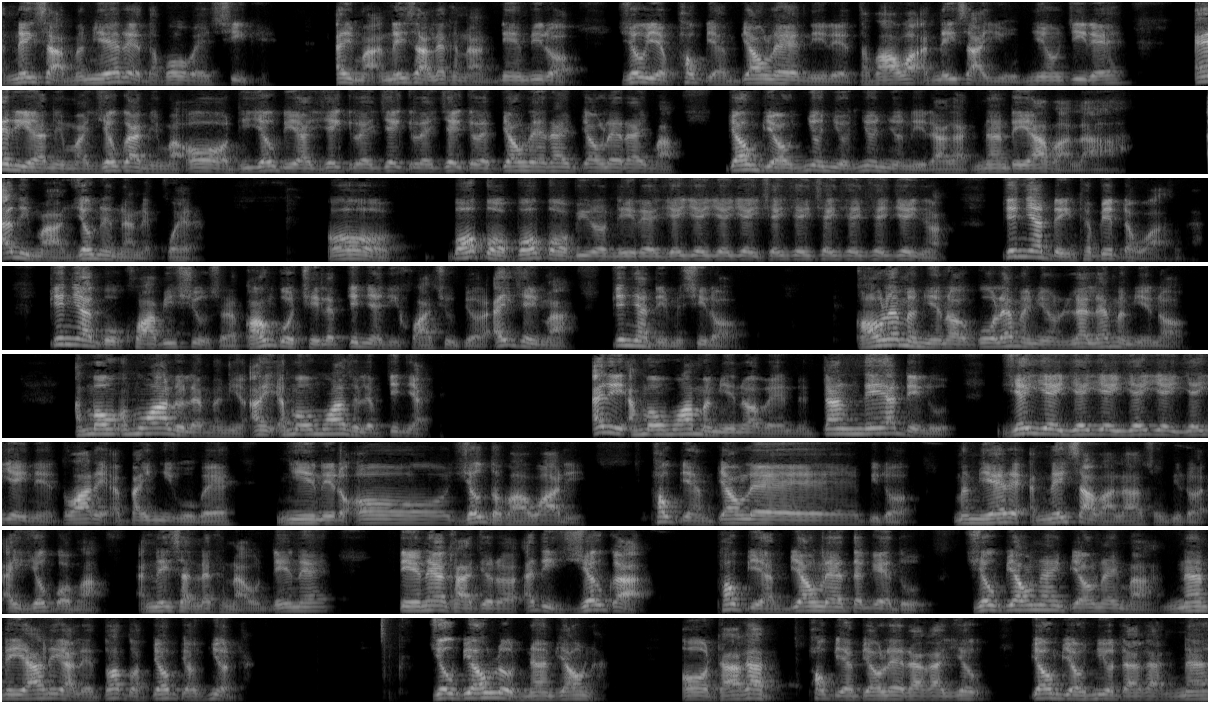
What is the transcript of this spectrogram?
အနိစ္စမမြဲတဲ့သဘောပဲရှိတယ်အဲ့မှာအနိစ္စလက္ခဏာတင်ပြီးတော့ရုပ်ရဲ့ဖောက်ပြန်ပြောင်းလဲနေတဲ့သဘာဝအနိစ္စကြီးကိုမြင်အောင်ကြည့်တယ် အဲ့ဒီကနေမှရုပ်ကနေမှအော်ဒီရုပ်တရားရိတ်ကလေးရိတ်ကလေးရိတ်ကလေးပြောင်းလဲတိုင်းပြောင်းလဲတိုင်းမှာပြောင်းပြောင်းညွတ်ညွတ်ညွတ်ညွတ်နေတာကနန္တရားပါလားအဲ့ဒီမှာရုပ်နဲ့နာနဲ့ခွဲတာဩပေါ်ပေါ်ပေါ်ပေါ်ပြီးတော့နေတဲ့ရိတ်ရိတ်ရိတ်ရိတ်ချိန်ချိန်ချိန်ချိန်ချိန်ချိန်ကပညာတိန်ထပစ်တော်ဟာဆိုတာပညာကိုခွာပြီးရှုဆိုတာခေါင်းကိုခြေလဲပညာကြီးခွာရှုပြောတာအဲ့ဒီချိန်မှာပညာတွေမရှိတော့ခေါင်းလည်းမမြင်တော့ကိုယ်လည်းမမြင်လက်လည်းမမြင်တော့ အမုံအမွားလို့လည်းမမြင်အဲ့အမုံအမွားဆိုလည်းပညာအဲ့ဒီအမုံအမွားမမြင်တော့ပဲတန်လျက်တယ်လို့ရိတ်ရိတ်ရိတ်ရိတ်ရိတ်ရိတ်ရိတ်ရိတ်နဲ့သွားတဲ့အပိုင်းကြီးကိုပဲမြင်နေတော့ဩရုပ်တဘာဝတွေဖောက်ပြန်ပြောင်းလဲပြီးတော့မမြဲတဲ့အနိစ္စပါလားဆိုပြီးတော့အဲ့ရုပ်ပေါ်မှာအနိစ္စလက္ခဏာကိုတင်းတယ်တင်တဲ့အခါကျတော့အဲ့ဒီရုပ်ကဖောက်ပြန်ပြောင်းလဲတဲ့ကဲ့သို့ရုပ်ပြောင်းတိုင်းပြောင်းတိုင်းမှာနံတရားလေးကလည်းသွားသွားပြောင်းပြောင်းညှွတ်တာ ရုပ်ပြောင်းလို့နံပြောင်းတာ။အော်ဒါကဖောက်ပြန်ပြောင်းလဲတာကရုပ်ပြောင်းပြောင်းညှို့တာကနာ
